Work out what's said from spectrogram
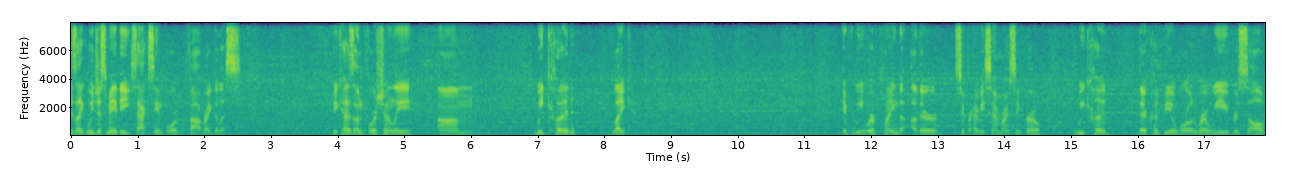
is like we just made the exact same board without Regulus. Because unfortunately, um, we could, like, if we were playing the other Super Heavy Samurai Synchro, we could, there could be a world where we resolve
